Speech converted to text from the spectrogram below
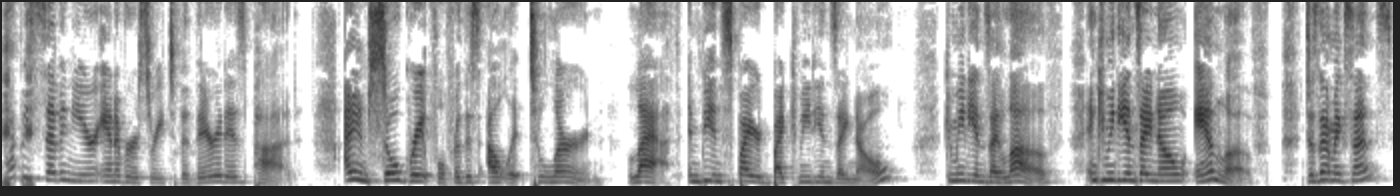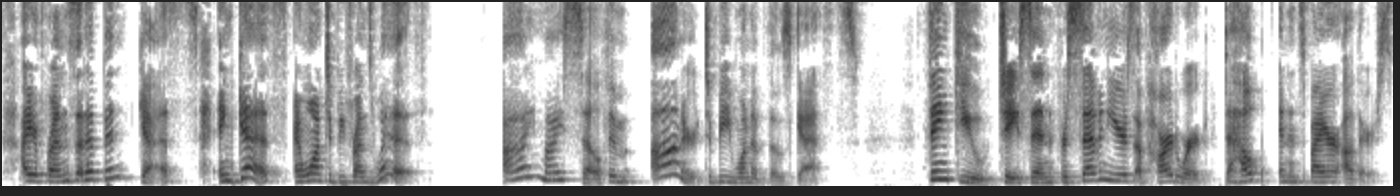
Happy seven year anniversary to the There It Is pod. I am so grateful for this outlet to learn, laugh, and be inspired by comedians I know, comedians I love, and comedians I know and love. Does that make sense? I have friends that have been guests, and guests I want to be friends with. I myself am honored to be one of those guests. Thank you, Jason, for seven years of hard work to help and inspire others,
